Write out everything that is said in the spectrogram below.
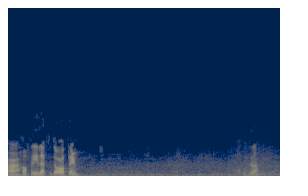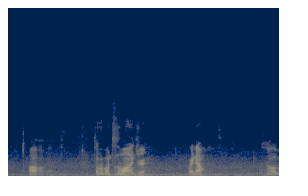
Alright, hopefully he left the door open. Look at that. Oh, okay. So we're going to the 100 right now. So,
